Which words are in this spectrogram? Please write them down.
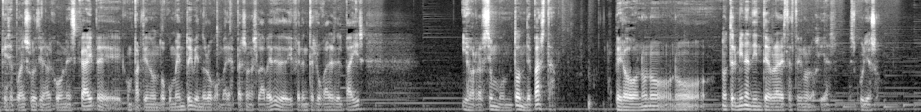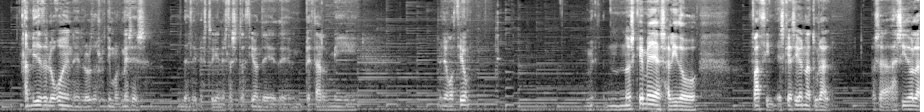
que se pueden solucionar con un Skype, eh, compartiendo un documento y viéndolo con varias personas a la vez de diferentes lugares del país y ahorrarse un montón de pasta. Pero no, no, no, no terminan de integrar estas tecnologías. Es curioso. A mí, desde luego, en, en los dos últimos meses, desde que estoy en esta situación de, empezar mi, negocio, no es que me haya salido fácil, es que ha sido natural. O sea, ha sido la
